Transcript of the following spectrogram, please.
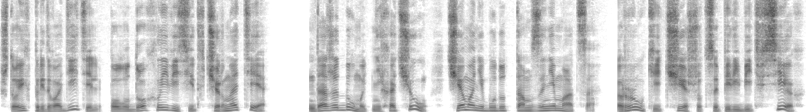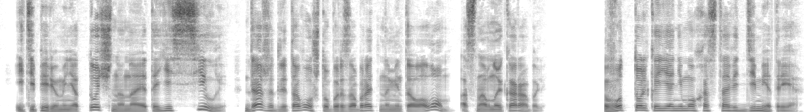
что их предводитель полудохлый висит в черноте, даже думать не хочу, чем они будут там заниматься. Руки чешутся перебить всех, и теперь у меня точно на это есть силы, даже для того, чтобы разобрать на металлолом основной корабль. Вот только я не мог оставить Диметрия.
